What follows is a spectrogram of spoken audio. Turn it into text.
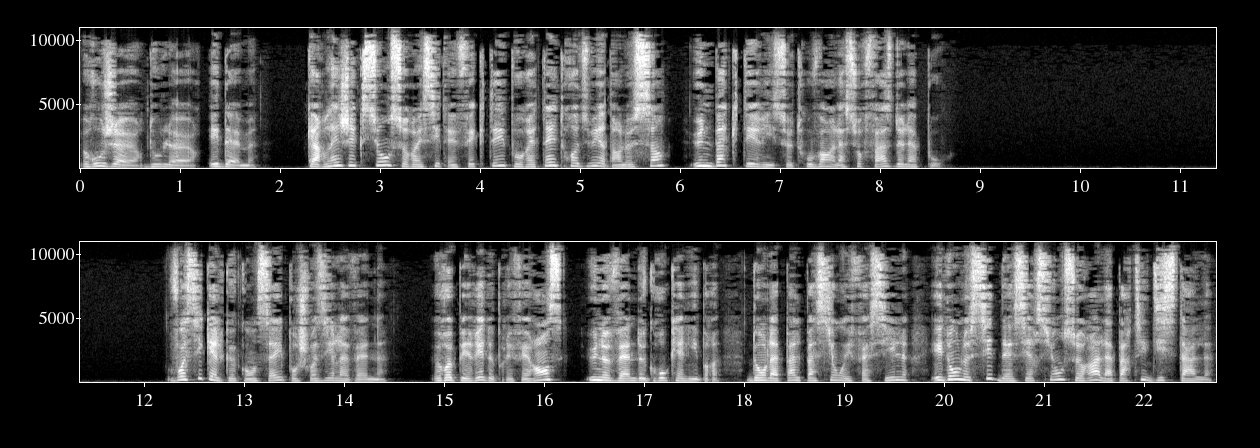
rougeur, douleur, édème, car l'injection sur un site infecté pourrait introduire dans le sang une bactérie se trouvant à la surface de la peau. Voici quelques conseils pour choisir la veine. Repérez de préférence une veine de gros calibre, dont la palpation est facile et dont le site d'insertion sera la partie distale,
